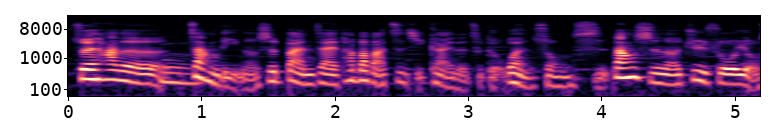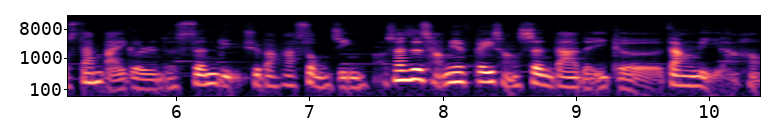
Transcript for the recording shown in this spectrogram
所以他的葬礼呢是办在他爸爸自己盖的这个万松寺。当时呢，据说有三百个人的僧侣去帮他诵经，算是场面非常盛大的。的一个葬礼啦，哈，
